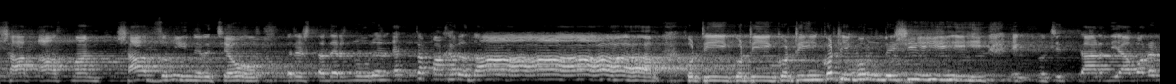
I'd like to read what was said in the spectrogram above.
সাত আসমান, সাত জমিনের চেয়েও ফেরেশতাদের নূরের একটা পাখার দাম কোটি কোটি কোটি কোটি গুণ বেশি। একটু চিৎকার দিয়া বলেন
